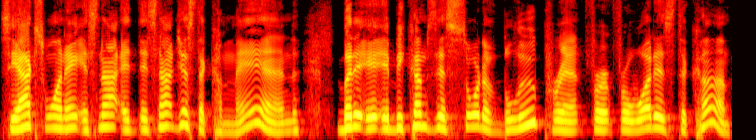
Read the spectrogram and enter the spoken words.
See, Acts 1 8, it's not, it, it's not just a command, but it, it, becomes this sort of blueprint for, for what is to come.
